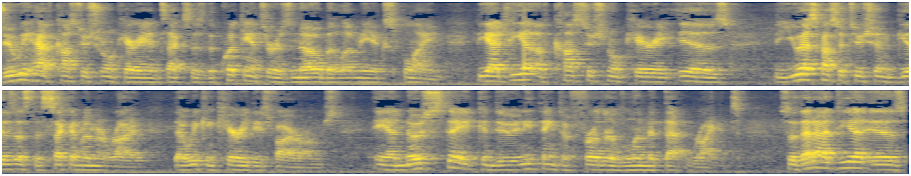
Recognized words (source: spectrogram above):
Do we have constitutional carry in Texas? The quick answer is no, but let me explain. The idea of constitutional carry is the U.S. Constitution gives us the Second Amendment right that we can carry these firearms. And no state can do anything to further limit that right. So that idea is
